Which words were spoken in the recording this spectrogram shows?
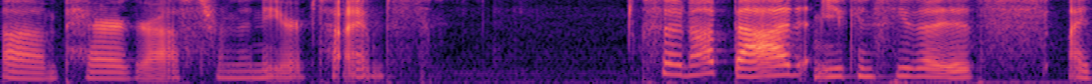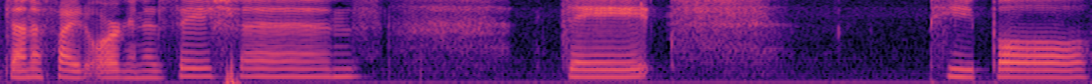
um, paragraphs from the New York Times. So, not bad. You can see that it's identified organizations, dates, people.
